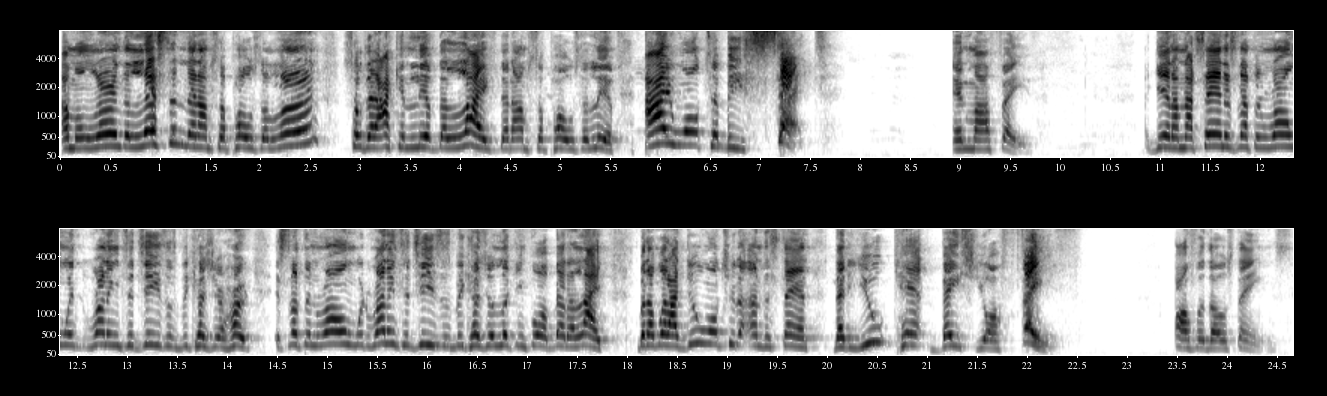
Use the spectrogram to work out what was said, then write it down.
I'm going to learn the lesson that I'm supposed to learn so that I can live the life that I'm supposed to live. I want to be set in my faith. Again, I'm not saying there's nothing wrong with running to Jesus because you're hurt. It's nothing wrong with running to Jesus because you're looking for a better life. But what I do want you to understand that you can't base your faith off of those things.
